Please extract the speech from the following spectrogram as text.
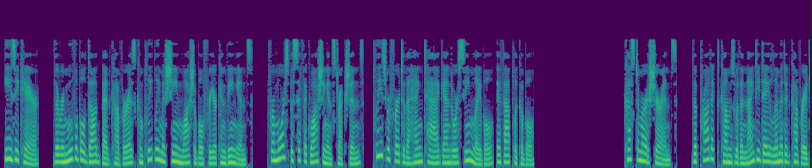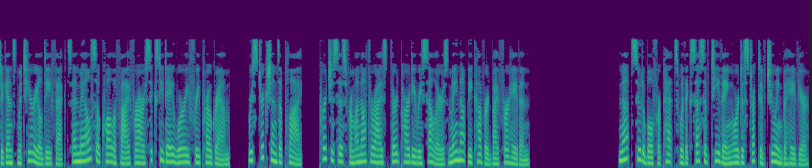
Easy care. The removable dog bed cover is completely machine washable for your convenience. For more specific washing instructions, please refer to the hang tag and or seam label, if applicable. Customer assurance. The product comes with a 90-day limited coverage against material defects and may also qualify for our 60-day worry-free program. Restrictions apply. Purchases from unauthorized third-party resellers may not be covered by Furhaven. Not suitable for pets with excessive teething or destructive chewing behavior.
